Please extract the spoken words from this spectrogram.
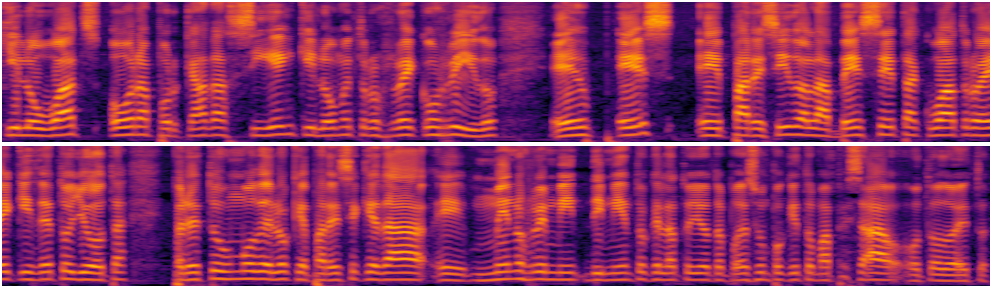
kilowatts hora por cada 100 kilómetros recorridos. Es, es, eh, parecido a la BZ4X de Toyota, pero esto es un modelo que parece que da eh, menos rendimiento que la Toyota, puede ser un poquito más pesado o todo esto.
